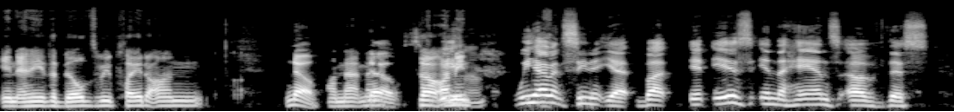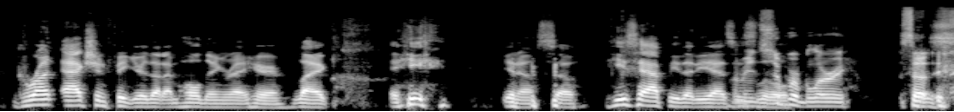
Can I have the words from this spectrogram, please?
in any of the builds we played on No, on that map? No. So I mean, we haven't seen it yet, but it is in the hands of this grunt action figure that I'm holding right here. Like he, you know, so he's happy that he has I his mean, little. super blurry. so is-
